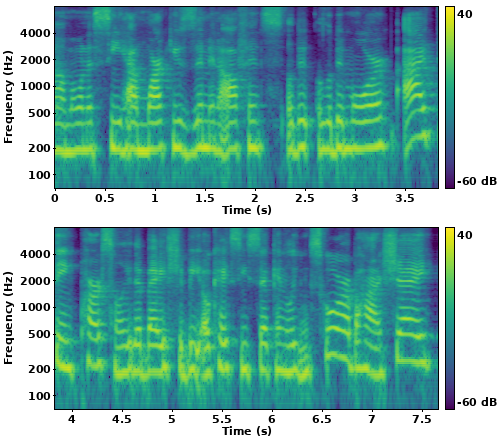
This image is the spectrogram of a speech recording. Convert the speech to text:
Um, I want to see how Mark uses him in offense a bit a little bit more. I think personally that Bays should be OKC's second leading scorer behind Shai,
